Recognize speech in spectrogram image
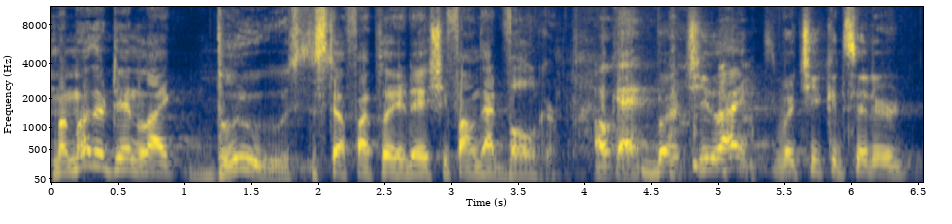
my mother didn't like blues, the stuff I play today. She found that vulgar. Okay. But she liked what she considered.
